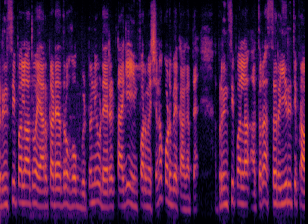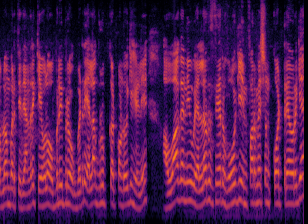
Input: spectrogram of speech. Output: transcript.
ಪ್ರಿನ್ಸಿಪಲ್ ಅಥವಾ ಯಾರ ಕಡೆ ಆದರೂ ಹೋಗ್ಬಿಟ್ಟು ನೀವು ಡೈರೆಕ್ಟಾಗಿ ಇನ್ಫಾರ್ಮೇಷನ್ನ ಕೊಡಬೇಕಾಗತ್ತೆ. ಪ್ರಿನ್ಸಿಪಲ್ ಅಥವಾ ಸರ್ ಈ ರೀತಿ ಪ್ರಾಬ್ಲಮ್ ಬರ್ತಿದೆ ಅಂದರೆ ಕೇವಲ ಒಬ್ಬರಿಬ್ಬರು ಹೋಗ್ಬೇಡ್ರಿ, ಎಲ್ಲ ಗ್ರೂಪ್ ಕಟ್ಕೊಂಡು ಹೋಗಿ ಹೇಳಿ. ಅವಾಗ ನೀವು ಎಲ್ಲರೂ ಸೇರಿ ಹೋಗಿ ಇನ್ಫಾರ್ಮೇಷನ್ ಕೊಟ್ಟರೆ ಅವ್ರಿಗೆ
